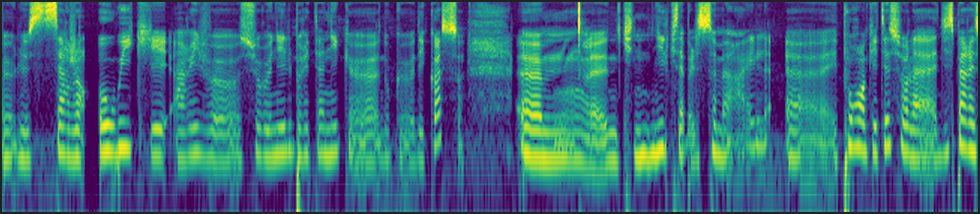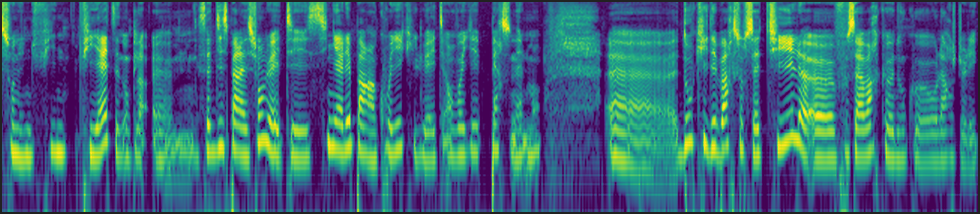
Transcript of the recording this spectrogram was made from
euh, le sergent Howie qui arrive euh, sur une île britannique donc d'Écosse, une île qui s'appelle Summer Isle, et pour enquêter sur la disparition d'une fi- fillette. Et donc cette disparition lui a été signalée par un courrier qui lui a été envoyé personnellement. Donc il débarque sur cette île. Il faut savoir que donc au large de l'É-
